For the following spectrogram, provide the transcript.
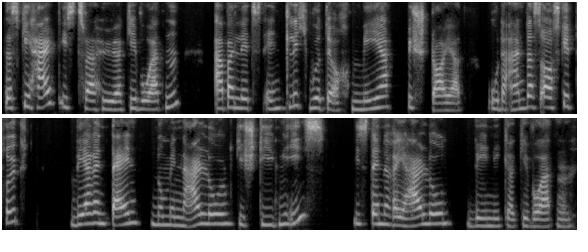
Das Gehalt ist zwar höher geworden, aber letztendlich wurde auch mehr besteuert. Oder anders ausgedrückt, während dein Nominallohn gestiegen ist, ist dein Reallohn weniger geworden.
